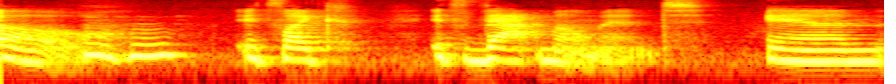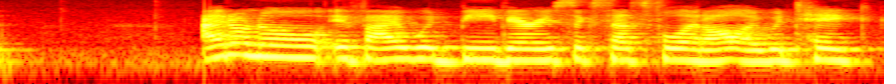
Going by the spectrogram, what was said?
oh, mm-hmm. it's like it's that moment. And I don't know if I would be very successful at all. It would take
